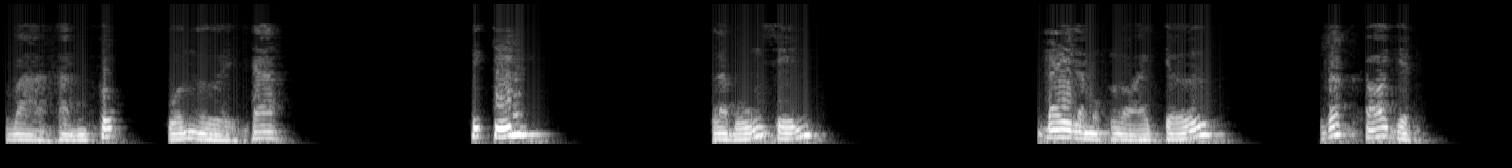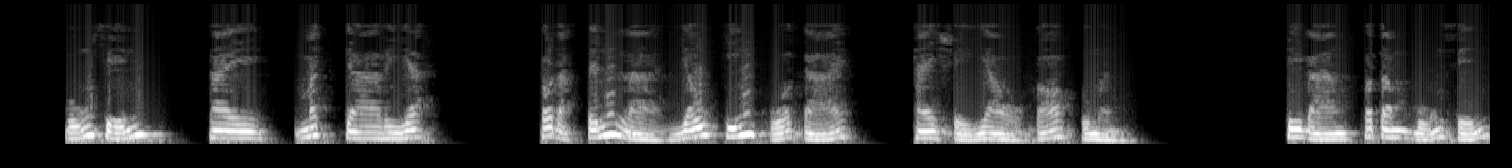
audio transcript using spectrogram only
và hạnh phúc của người khác. Thứ chín là bổn xỉn. Đây là một loại chữ rất khó dịch. Bổn xỉn hay Machariya có đặc tính là dấu kiến của cải hay sự giàu có của mình. Khi bạn có tâm bổn xỉn,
